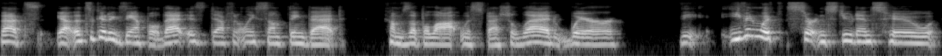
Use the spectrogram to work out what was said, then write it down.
That's yeah, that's a good example. That is definitely something that comes up a lot with special ed where the even with certain students who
